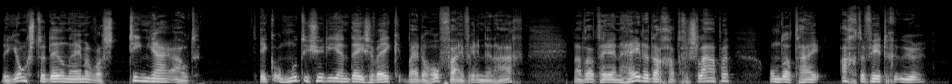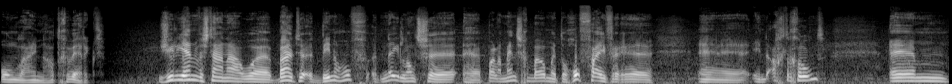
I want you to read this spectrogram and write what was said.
De jongste deelnemer was 10 jaar oud. Ik ontmoette Julian deze week bij de Hofvijver in Den Haag nadat hij een hele dag had geslapen omdat hij 48 uur online had gewerkt. Julien, we staan nu uh, buiten het Binnenhof, het Nederlandse uh, parlementsgebouw met de Hofvijver uh, in de achtergrond. Um,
